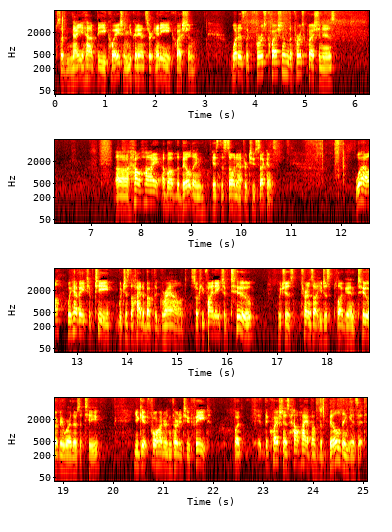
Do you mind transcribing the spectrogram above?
So now you have the equation. You can answer any question. What is the first question? The first question is uh, how high above the building is the stone after two seconds? Well, we have h of t, which is the height above the ground. So if you find h of 2, which is turns out you just plug in 2 everywhere there's a T, you get 432 feet. But the question is how high above the building is it?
